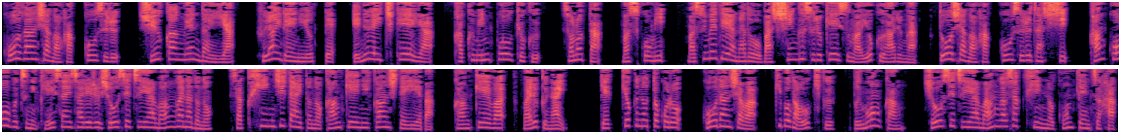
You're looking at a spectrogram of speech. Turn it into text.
講談社が発行する週刊現代やフライデーによって NHK や各民放局、その他、マスコミ、マスメディアなどをバッシングするケースがよくあるが、同社が発行する雑誌、刊行物に掲載される小説や漫画などの作品自体との関係に関して言えば、関係は悪くない。結局のところ、講談社は規模が大きく、部門間、小説や漫画作品のコンテンツ発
